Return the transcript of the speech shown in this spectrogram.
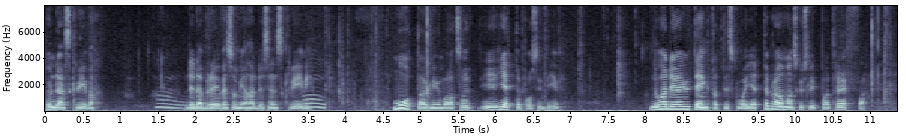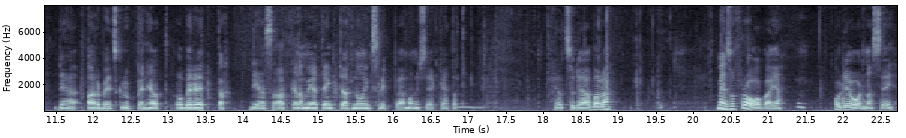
underskriva det där brevet som jag hade sen skrivit. Mottagningen var alltså jättepositiv. Nu hade jag ju tänkt att det skulle vara jättebra om man skulle slippa träffa den här arbetsgruppen helt och berätta de här sakerna men jag tänkte att nå inte slipper man ju säkert att helt sådär bara men så frågade jag och det ordnade sig.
